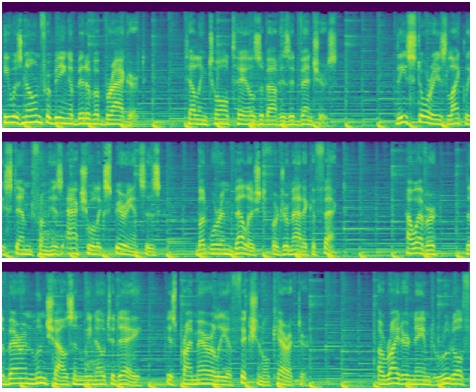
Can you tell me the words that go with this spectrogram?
He was known for being a bit of a braggart, telling tall tales about his adventures. These stories likely stemmed from his actual experiences, but were embellished for dramatic effect. However, the Baron Munchausen we know today is primarily a fictional character. A writer named Rudolf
